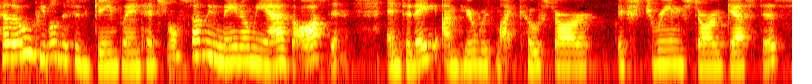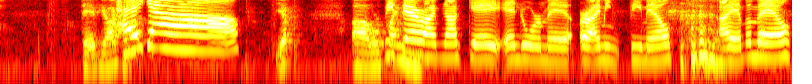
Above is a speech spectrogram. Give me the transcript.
Hello, people. This is Gameplay Intentional. Some of you may know me as Austin, and today I'm here with my co-star, Extreme Star Guestus, Dave Yog. Hey, girl. Yep. Uh, we're Be playing. fair, I'm not gay and or male, or I mean female. I am a male.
